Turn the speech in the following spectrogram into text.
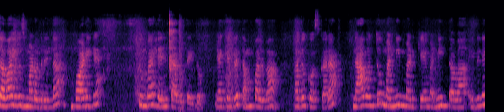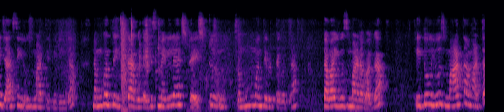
ತವ ಯೂಸ್ ಮಾಡೋದ್ರಿಂದ ಬಾಡಿಗೆ ತುಂಬ ಹೆಲ್ತ್ ಆಗುತ್ತೆ ಇದು. ಯಾಕೆಂದರೆ ತಂಪಲ್ವಾ? ಅದಕ್ಕೋಸ್ಕರ ನಾವಂತೂ ಮಣ್ಣಿನ ಮಡಿಕೆ, ಮಣ್ಣಿನ ತವ ಇದನ್ನೇ ಜಾಸ್ತಿ ಯೂಸ್ ಮಾಡ್ತಿದ್ದೀವಿ ಈಗ. ನಮಗಂತೂ ಇಷ್ಟ ಆಗುತ್ತೆ. ಇದು ಸ್ಮೆಲ್ಲೇ ಅಷ್ಟೇ, ಎಷ್ಟು ಗಮ್ ಅಂತಿರುತ್ತೆ ಗೊತ್ತಾ? ತವ ಯೂಸ್ ಮಾಡೋವಾಗ. ಇದು ಯೂಸ್ ಮಾಡ್ತಾ ಮಾಡ್ತಾ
